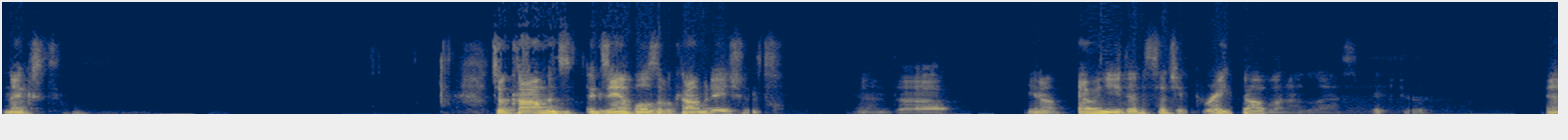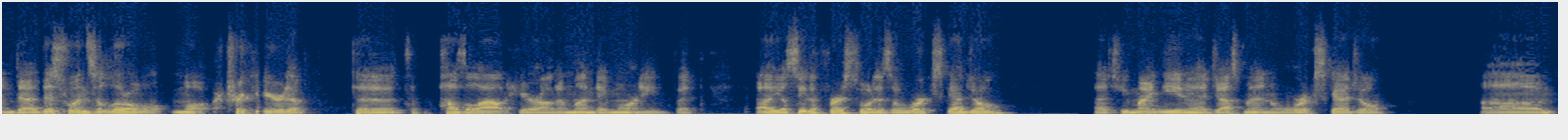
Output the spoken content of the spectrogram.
Next. So common examples of accommodations. And, uh, you know, Evan, you did such a great job on that last picture. And uh, this one's a little more trickier to, to, to puzzle out here on a Monday morning. But uh, you'll see the first one is a work schedule that you might need an adjustment in a work schedule. Um,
